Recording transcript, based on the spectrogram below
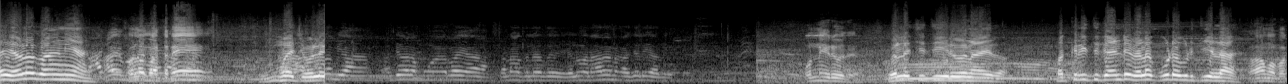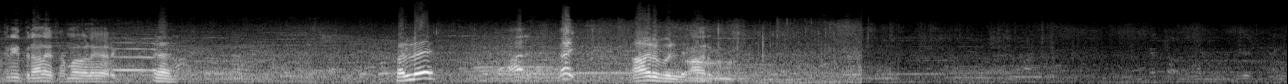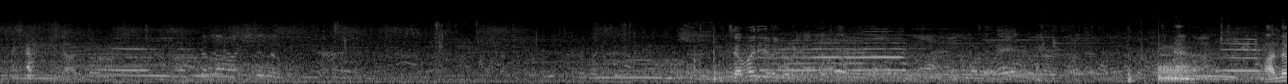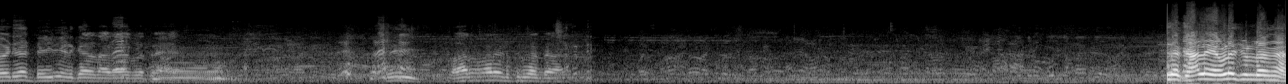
ஏய், எவ்வளோக்கு வாங்கினியா? சொல்ல மாட்டேனே. சும்மா சொல்லு. வண்டி மூவாயிரம் ரூபாயா கண்ணாத்துலேருந்து எழுபதாயிரம் எனக்கு அஜலியாது ஒன்று இருபது. ஒரு லட்சத்தி இருபதாயிரம். பக்ரீத்துக்காண்டி விலை கூட கொடுத்தீங்களா ஆமாம் பக்ரீத்தினால செம்ம விலையா இருக்கு. பல்லு? ஆறு. ஆறு பல்லு. ஆறு அந்த வண்டி தான் டெய்லி எடுக்காத நான் பிரச்சனை வாரம் வாரம் எடுத்துருவாண்டா இந்த காலை எவ்வளோ சொல்றாங்க?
